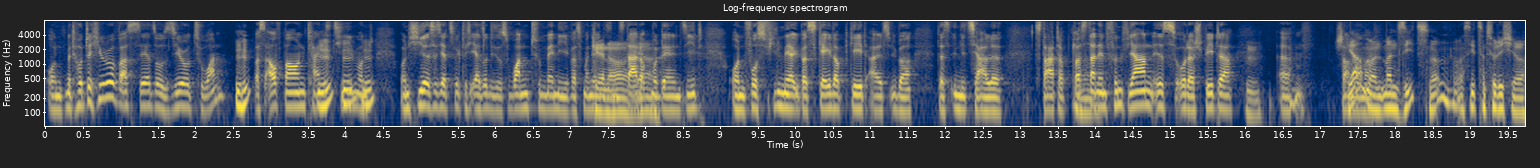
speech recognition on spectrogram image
Und mit Hotel Hero war es sehr so Zero to One, mhm. was aufbauen, kleines mhm. Team. Und, mhm. und hier ist es jetzt wirklich eher so dieses One-to-Many, was man genau, in diesen genau, Startup-Modellen ja. sieht. Und wo es viel mehr über Scale-Up geht als über das initiale Startup. Was genau. dann in fünf Jahren ist oder später, hm. ähm, Schauen ja, man, man sieht es. Ne? Man sieht es natürlich, äh,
